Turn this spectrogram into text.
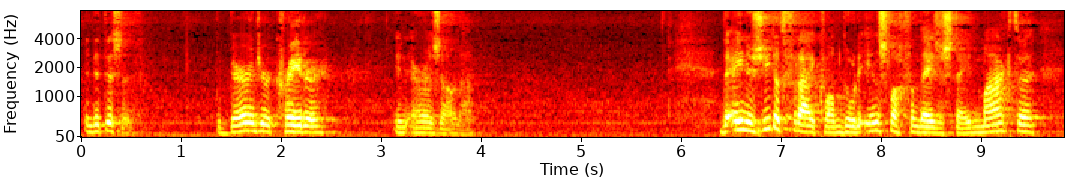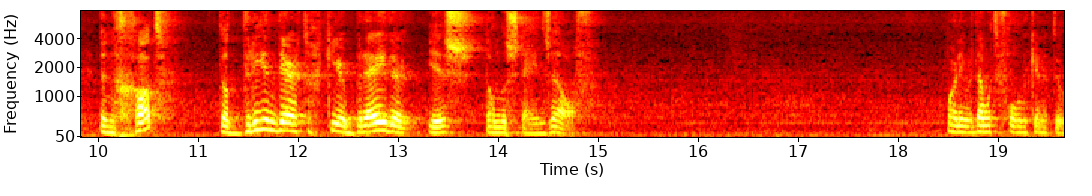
En dit is het. De Barringer Crater in Arizona. De energie dat vrijkwam door de inslag van deze steen maakte een gat dat 33 keer breder is dan de steen zelf. Marnie, daar moeten we volgende keer naartoe.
